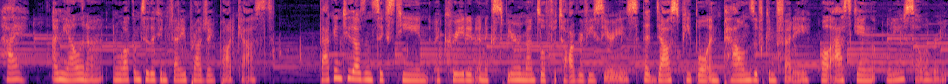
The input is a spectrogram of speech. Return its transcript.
Hi, I'm Jelena, and welcome to the Confetti Project podcast. Back in 2016, I created an experimental photography series that doused people in pounds of confetti while asking, What do you celebrate?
